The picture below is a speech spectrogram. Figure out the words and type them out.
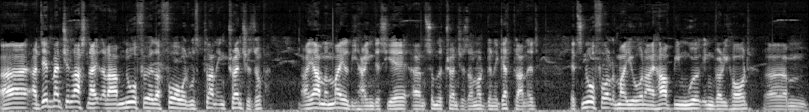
Uh, I did mention last night that I'm no further forward with planting trenches up. I am a mile behind this year and some of the trenches are not going to get planted. It's no fault of my own. I have been working very hard, um,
